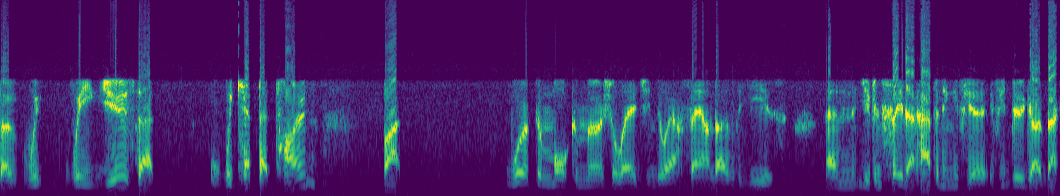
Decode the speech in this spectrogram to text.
So we we used that, we kept that tone, but worked a more commercial edge into our sound over the years. And you can see that happening if you if you do go back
